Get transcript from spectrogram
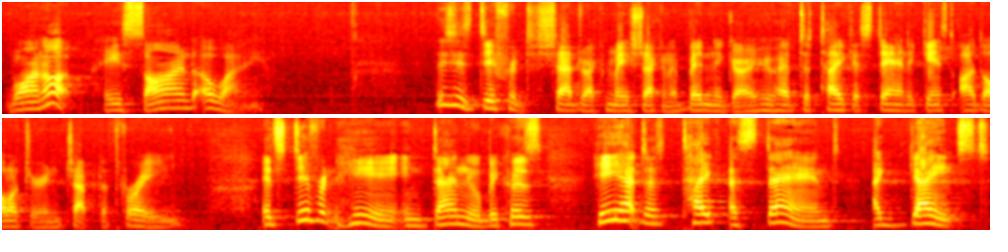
why not? He signed away. This is different to Shadrach, Meshach, and Abednego, who had to take a stand against idolatry in chapter 3. It's different here in Daniel because he had to take a stand against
